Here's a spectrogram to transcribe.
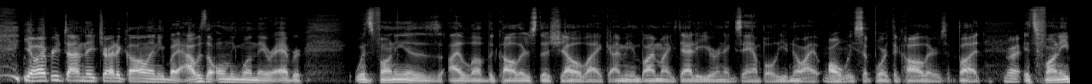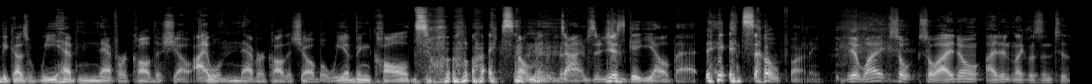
Yo, every time they try to call anybody, I was the only one they were ever. What's funny is I love the callers to the show. Like, I mean, by Mike Daddy, you're an example. You know, I always support the callers, but Right. it's funny because we have never called the show. I will never call the show, but we have been called so like so many times to just get yelled at. It's so funny. Yeah, why? So, so I don't. I didn't like listen to,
